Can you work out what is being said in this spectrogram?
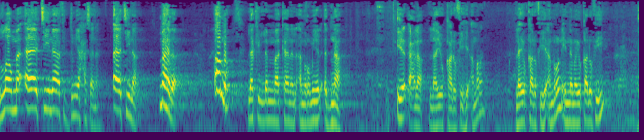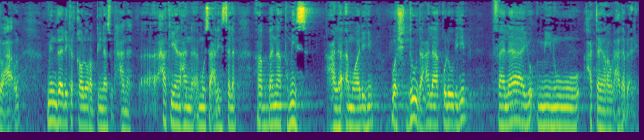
اللهم آتنا في الدنيا حسنة. آتنا. ما هذا؟ أمر. لكن لما كان الأمر من الأدنى إلى الأعلى لا يقال فيه أمرا. لا يقال فيه أمر إنما يقال فيه دعاء. من ذلك قول ربنا سبحانه حكيا عن موسى عليه السلام ربنا طميس على أموالهم واشدود على قلوبهم فلا يؤمنوا حتى يروا العذاب الأليم.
